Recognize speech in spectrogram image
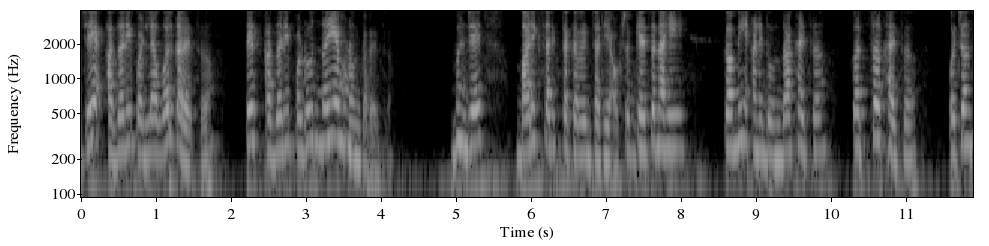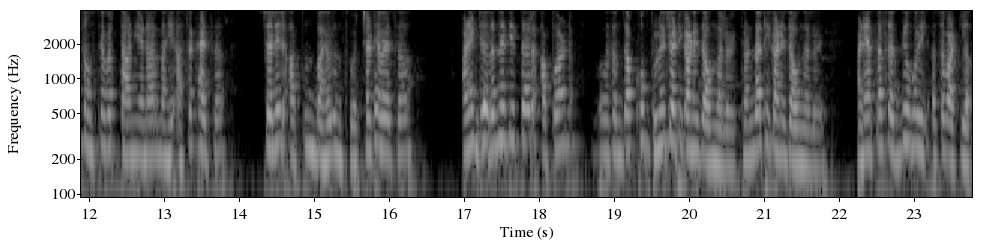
जे आजारी पडल्यावर करायचं तेच आजारी पडू नये म्हणून करायचं. म्हणजे बारीक सारीक तक्रारींसाठी औषध घ्यायचं नाही कमी आणि दोनदा खायचं कच्चं खायचं पचनसंस्थेवर ताण येणार नाही असं खायचं शरीर आतून बाहेरून स्वच्छ ठेवायचं आणि जलनेती तर आपण समजा खूप धुळीच्या ठिकाणी जाऊन आलो आहे थंड ठिकाणी जाऊन आलो आहे आणि आता सर्दी होईल असं वाटलं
